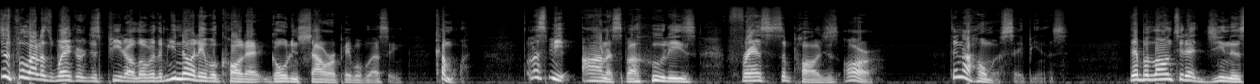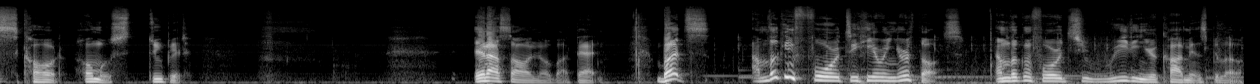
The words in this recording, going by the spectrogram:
Just pull out his wanker and just peed all over them. You know they will call that golden shower papal blessing. Come on. Let's be honest about who these Francis apologists are. They're not Homo sapiens. They belong to that genus called Homo stupid. And I saw know about that. But I'm looking forward to hearing your thoughts. I'm looking forward to reading your comments below.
